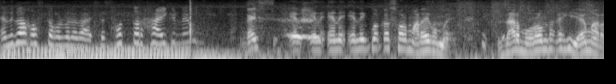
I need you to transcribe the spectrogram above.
এনেকুৱা কষ্ট কৰিব লগা হৈছে চত্তৰ খাই কিনে গাইছ এনে এনেকুৱাকৈ চৰ মাৰে কমে যাৰ মৰম থাকে সিহে মাৰে।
